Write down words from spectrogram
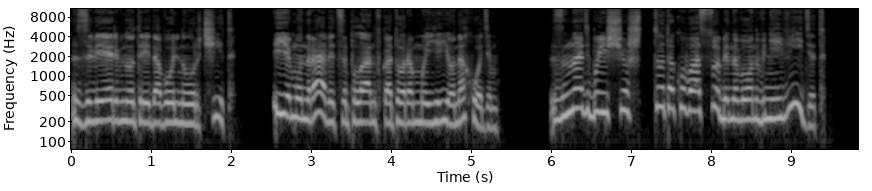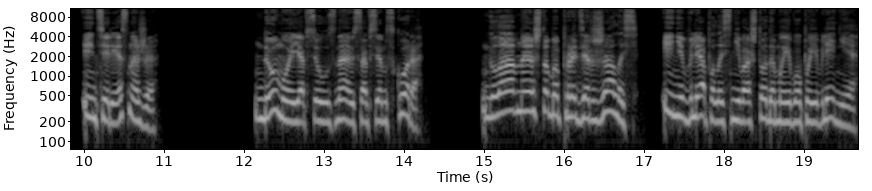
Зверь внутри довольно урчит, Ему нравится план, в котором мы ее находим. Знать бы еще, что такого особенного он в ней видит. Интересно же. Думаю, я все узнаю совсем скоро. Главное, чтобы продержалась и не вляпалась ни во что до моего появления.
